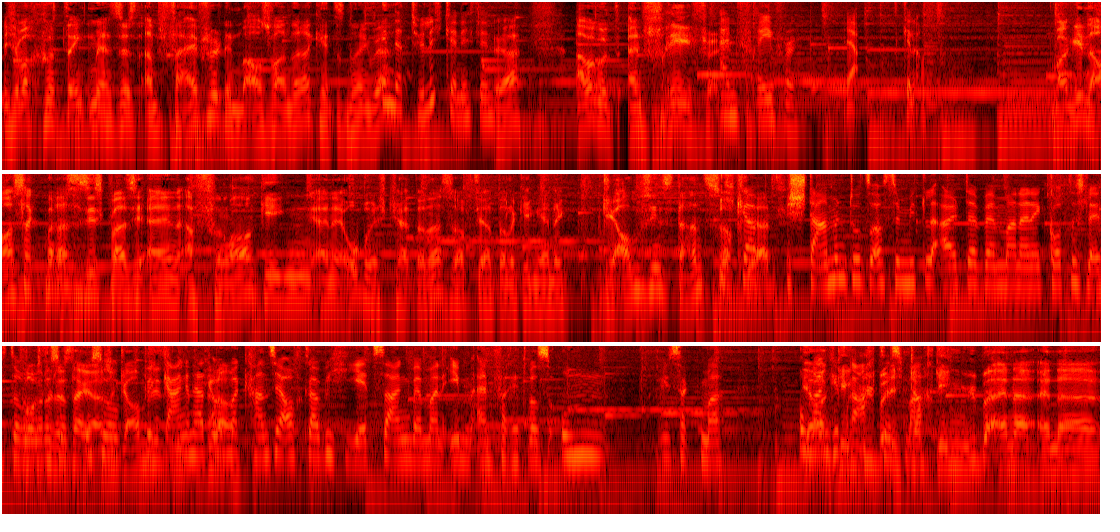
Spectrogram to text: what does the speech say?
Ich habe auch kurz denken müssen, es ist an Pfeifel, den Mauswanderer, kennt das noch irgendwer? Natürlich kenne ich den. Ja, aber gut, ein Frevel. Ein Frevel. Ja, genau. Wann genau sagt man das? Es ist quasi ein Affront gegen eine Obrigkeit, oder? So auf die Art, oder gegen eine Glaubensinstanz, so Ich auf die glaube, Art? stammen tut es aus dem Mittelalter, wenn man eine Gotteslästerung oder so, Gotteslästerung, ja, also so Glaubenssätze, begangen hat. genau. Aber man kann es ja auch, glaube ich, jetzt sagen, wenn man eben einfach etwas un... Wie sagt man? Ja, gegenüber, ich glaube, macht. gegenüber einer, einer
